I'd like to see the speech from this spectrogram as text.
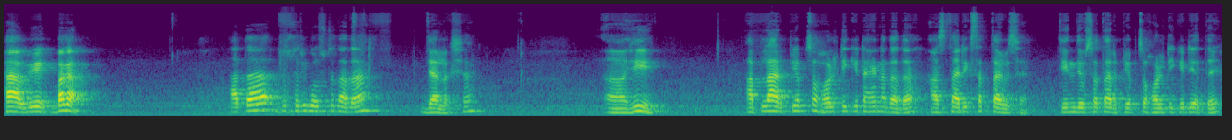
हा विवेक बघा. आता दुसरी गोष्ट दादा द्या लक्ष. ही आपला आर पी एफचं हॉल तिकीट आहे ना दादा? आज तारीख सत्तावीस आहे. तीन दिवसात आर पी एफचं हॉल तिकीट येते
